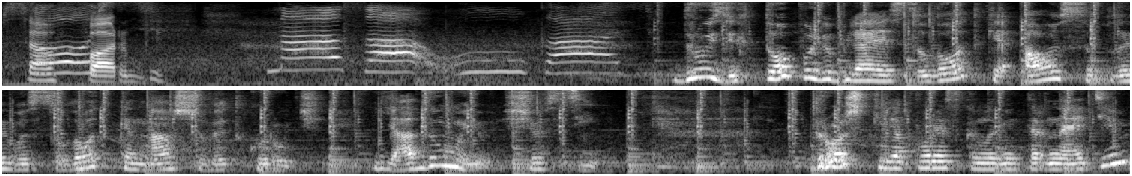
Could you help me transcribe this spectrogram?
Вся в фарбі. Друзі, хто полюбляє солодке, а особливо солодке на швидкоруч? Я думаю, що всі. Трошки я порискала в інтернеті,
